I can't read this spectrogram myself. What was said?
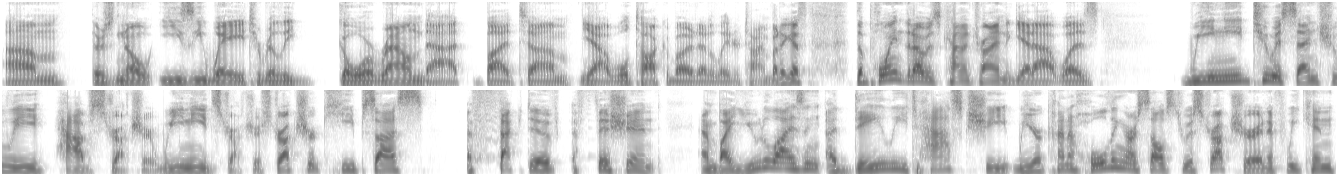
um, there's no easy way to really go around that. But um, yeah, we'll talk about it at a later time. But I guess the point that I was kind of trying to get at was we need to essentially have structure. We need structure. Structure keeps us effective, efficient, and by utilizing a daily task sheet, we are kind of holding ourselves to a structure. And if we can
